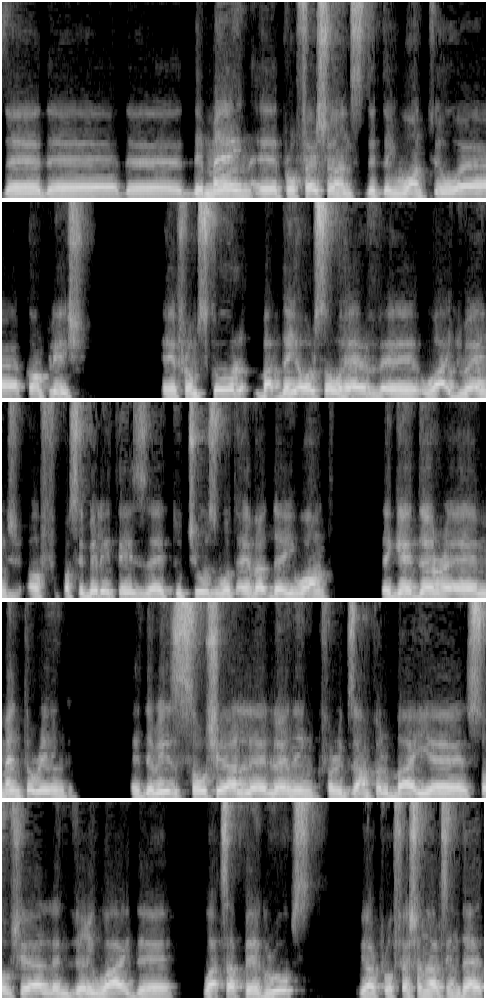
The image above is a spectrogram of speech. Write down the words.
the, the, the, the main uh, professions that they want to uh, accomplish from school, but they also have a wide range of possibilities uh, to choose whatever they want. They get their mentoring, uh, there is social uh, learning, for example, by uh, social and very wide WhatsApp groups. We are professionals in that,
